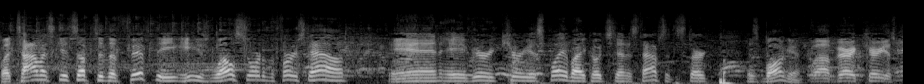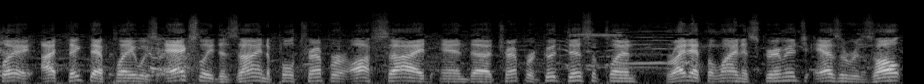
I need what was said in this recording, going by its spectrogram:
but Thomas gets up to the 50. He's well short of the first down, and a very curious play by Coach Dennis Thompson to start this ball game. Well, very curious play. I think that play was actually designed to pull Tremper offside, and uh, Tremper, good discipline right at the line of scrimmage. As a result,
